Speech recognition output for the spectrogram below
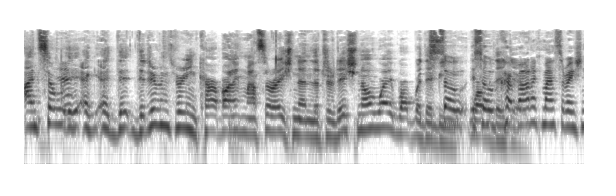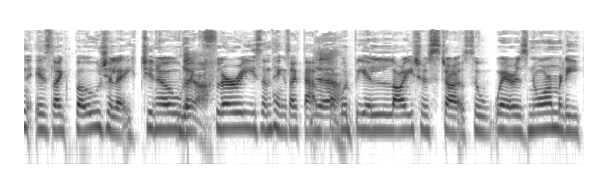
and so, uh, uh, the, the difference between carbonic maceration and the traditional way, what would they be? So, so they do? carbonic maceration is like Beaujolais, do you know, like Yeah. Fleuries and things like that. Yeah. That would be a lighter style. So, whereas normally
